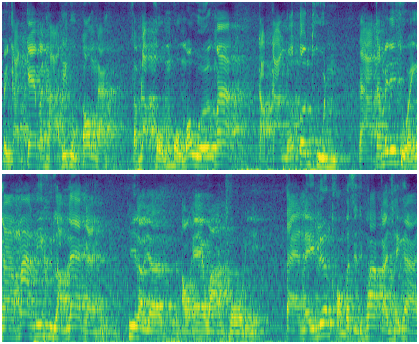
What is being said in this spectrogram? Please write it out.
เป็นการแก้ปัญหาที่ถูกต้องนะสำหรับผมผมว่าเวิร์กมากกับการลดต้นทุน แต่อาจจะไม่ได้สวยงามมากนี่คือลำแรกไงที่เราจะเอาแอร์วางโชว์อย่างนี้ แต่ในเรื่องของประสิทธิภาพการใช้งาน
